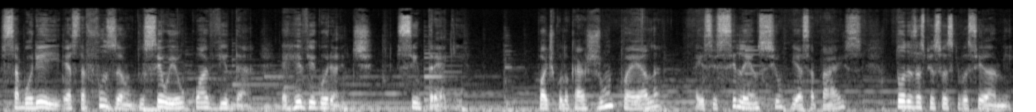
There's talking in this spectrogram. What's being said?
Saboreie esta fusão do seu eu com a vida. É revigorante. Se entregue pode colocar junto a ela, a esse silêncio e essa paz, todas as pessoas que você ame.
